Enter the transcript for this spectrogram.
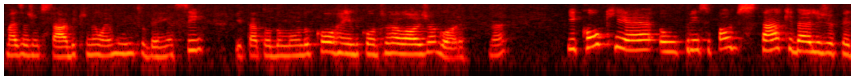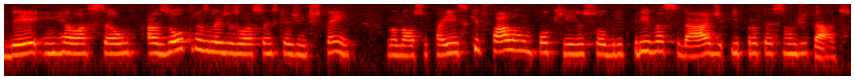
Mas a gente sabe que não é muito bem assim e está todo mundo correndo contra o relógio agora, né? E qual que é o principal destaque da LGPD em relação às outras legislações que a gente tem no nosso país que falam um pouquinho sobre privacidade e proteção de dados?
